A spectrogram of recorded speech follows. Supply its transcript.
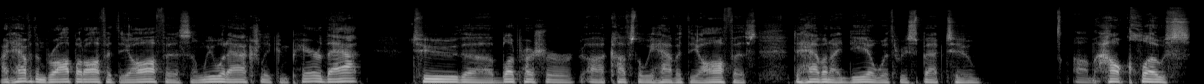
I'd have them drop it off at the office and we would actually compare that to the blood pressure uh, cuffs that we have at the office to have an idea with respect to um, how close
